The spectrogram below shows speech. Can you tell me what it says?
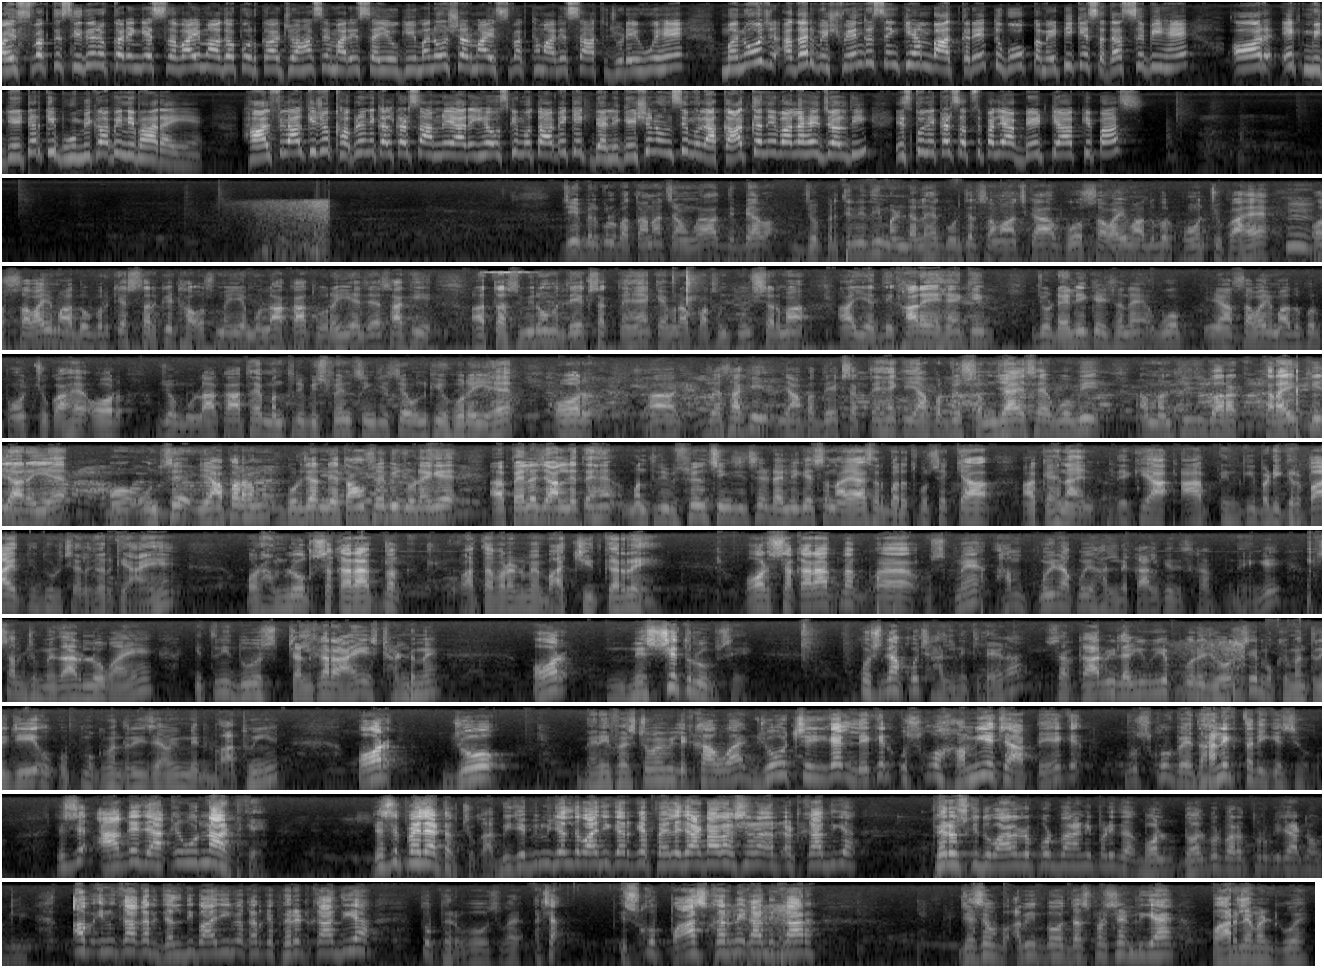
और इस वक्त सीधे रुक करेंगे सवाई माधोपुर का, जहाँ से हमारे सहयोगी मनोज शर्मा इस वक्त हमारे साथ जुड़े हुए हैं। मनोज, अगर विश्वेंद्र सिंह की हम बात करें तो वो कमेटी के सदस्य भी हैं और एक मीडिएटर की भूमिका भी निभा रहे हैं। हाल फ़िलहाल की जो खबरें निकलकर सामने आ रही है, उसके मुताबिक एक डेलीगेशन उनसे मुलाकात करने वाला है जल्द। इसको लेकर सबसे पहले अपडेट क्या आपके पास? जी बिल्कुल बताना चाहूँगा दिव्या जो प्रतिनिधि मंडल है गुर्जर समाज का वो सवाई माधोपुर पहुँच चुका है और सवाई माधोपुर के सर्किट हाउस में ये मुलाकात हो रही है। जैसा कि तस्वीरों में देख सकते हैं कैमरा पर्सन पीयूष शर्मा ये दिखा रहे हैं कि जो डेलीगेशन है वो यहाँ सवाई माधोपुर पहुँच चुका है और जो मुलाकात है मंत्री विश्वेंद्र सिंह जी से उनकी हो रही है और जैसा कि यहाँ पर देख सकते हैं कि यहाँ पर जो समझाइश है वो भी मंत्री जी द्वारा कराई की जा रही है। उनसे यहाँ पर हम गुर्जर नेताओं से भी जुड़ेंगे। पहले जान लेते हैं, मंत्री विश्वेंद्र सिंह जी से डेलीगेशन आया है सर भरतपुर से। क्या कहना है इनका? देखिए आप इनकी बड़ी कृपा, इतनी दूर चल कर के आए हैं और हम लोग सकारात्मक वातावरण में बातचीत कर रहे हैं और सकारात्मक उसमें हम कोई ना कोई हल निकाल के इसका देंगे। सब जिम्मेदार लोग आए इतनी दूर चलकर आए इस ठंड में और निश्चित रूप से कुछ ना कुछ हल निकलेगा। सरकार भी लगी हुई है पूरे ज़ोर से। मुख्यमंत्री जी, उप मुख्यमंत्री जी से अभी मेरी बात हुई है। और जो मैनिफेस्टो में भी लिखा हुआ है, जो चाहिए लेकिन उसको हम ये चाहते हैं कि उसको वैधानिक तरीके से हो। जैसे आगे जाके वो ना अटके। जैसे पहले अटक चुका। बीजेपी में जल्दबाजी करके पहले जाट आरक्षण अटका दिया। फिर उसकी दोबारा रिपोर्ट बनानी पड़ी धौलपुर, भरतपुर की जाटों के लिए। अब इनका अगर जल्दीबाजी में करके फिर अटका दिया तो फिर वो उसका अच्छा इसको पास करने का अधिकार जैसे अभी वो दस परसेंट दिया है, पार्लियामेंट को है।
